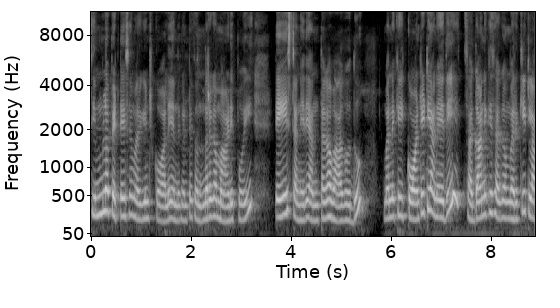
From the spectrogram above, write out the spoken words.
సిమ్లో పెట్టేసే మరిగించుకోవాలి ఎందుకంటే తొందరగా మాడిపోయి టేస్ట్ అనేది అంతగా బాగోదు. మనకి క్వాంటిటీ అనేది సగానికి సగం వరకు ఇట్లా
